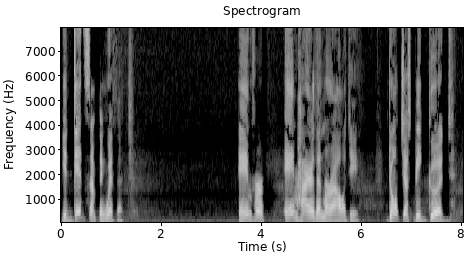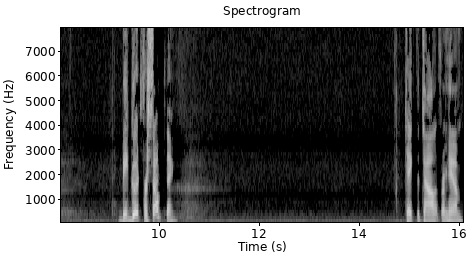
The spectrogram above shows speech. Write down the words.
You did something with it. Aim for aim higher than morality. Don't just be good. Be good for something. Take the talent from him.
